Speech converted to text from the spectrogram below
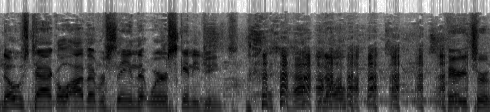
nose tackle I've ever seen that wears skinny jeans. you know, very true.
